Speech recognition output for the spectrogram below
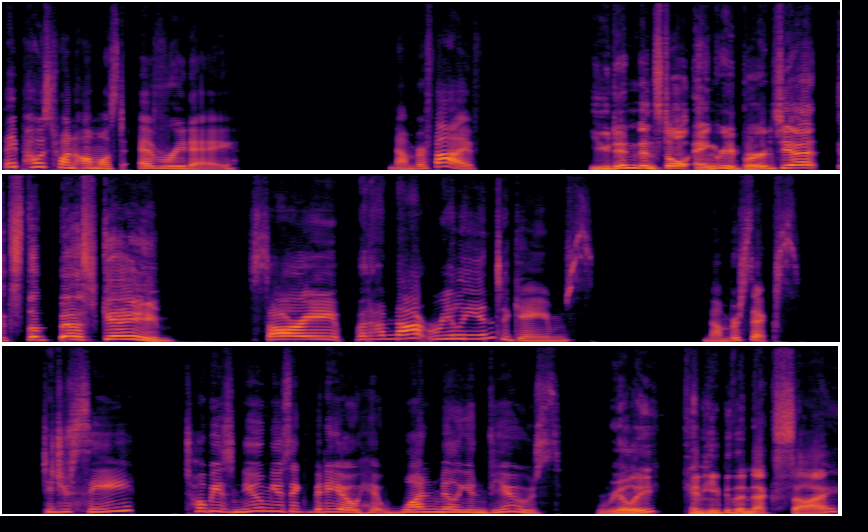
They post one almost every day. Number 5. You didn't install Angry Birds yet? It's the best game! Sorry, but I'm not really into games. Number 6. Did you see? Toby's new music video hit 1 million views. Really? Can he be the next Psy?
